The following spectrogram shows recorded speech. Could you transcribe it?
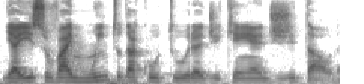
E aí isso vai muito da cultura de quem é digital, né?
